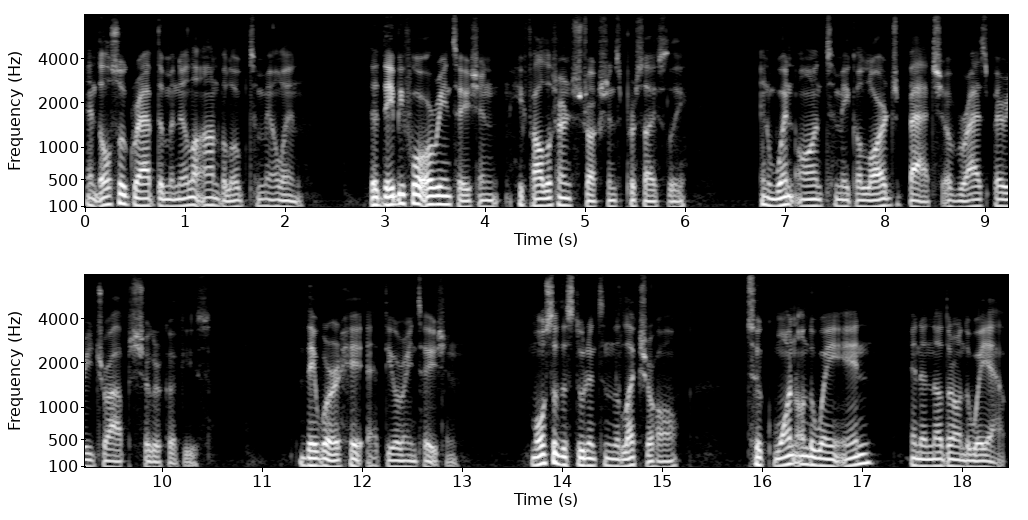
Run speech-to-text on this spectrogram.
and also grabbed the manila envelope to mail in. The day before orientation, he followed her instructions precisely and went on to make a large batch of raspberry drop sugar cookies. They were a hit at the orientation. Most of the students in the lecture hall took one on the way in and another on the way out.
